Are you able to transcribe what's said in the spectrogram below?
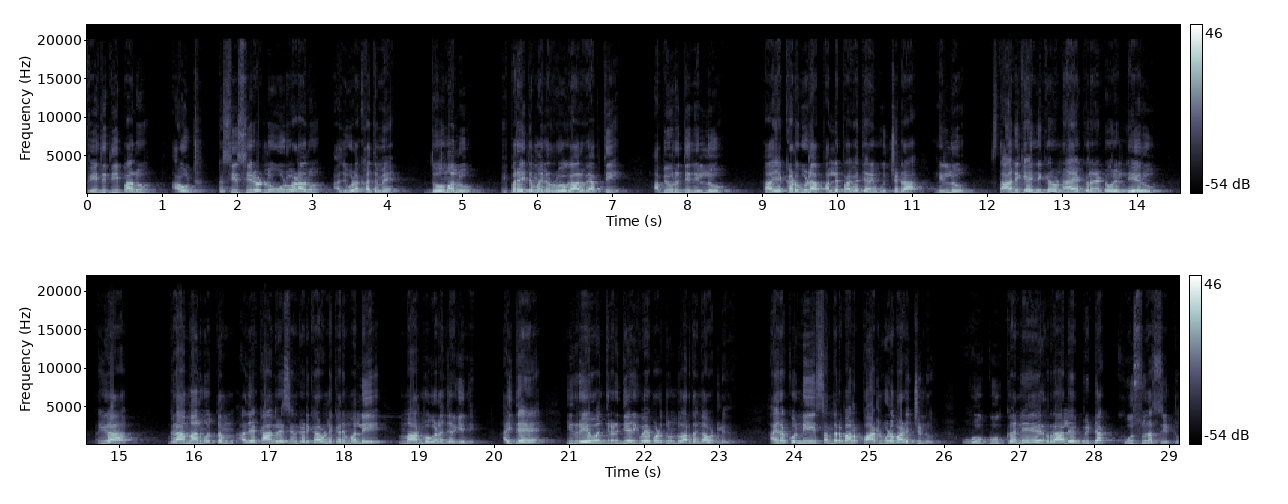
వీధి దీపాలు అవుట్ సీసీ రోడ్లు ఊడవడాలు అది కూడా ఖతమే. దోమలు విపరీతమైన రోగాలు వ్యాప్తి అభివృద్ధి నిల్లు ఎక్కడ కూడా పల్లె ప్రగతి అనే ముచ్చట నిల్లు స్థానిక ఎన్నికలు నాయకులు అనేటోళ్ళు లేరు. ఇక గ్రామాలు మొత్తం అదే కాంగ్రెస్ వెనకటి కాలంలో కానీ మళ్ళీ మార్మోగడం జరిగింది. అయితే ఈ రేవంత్ రెడ్డి దేనికి భయపడుతుండో అర్థం కావట్లేదు. ఆయన కొన్ని సందర్భాల పాటలు కూడా పాడించిండు ఊకూకనే రాలే బిడ్డ కూసున్న సీటు.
